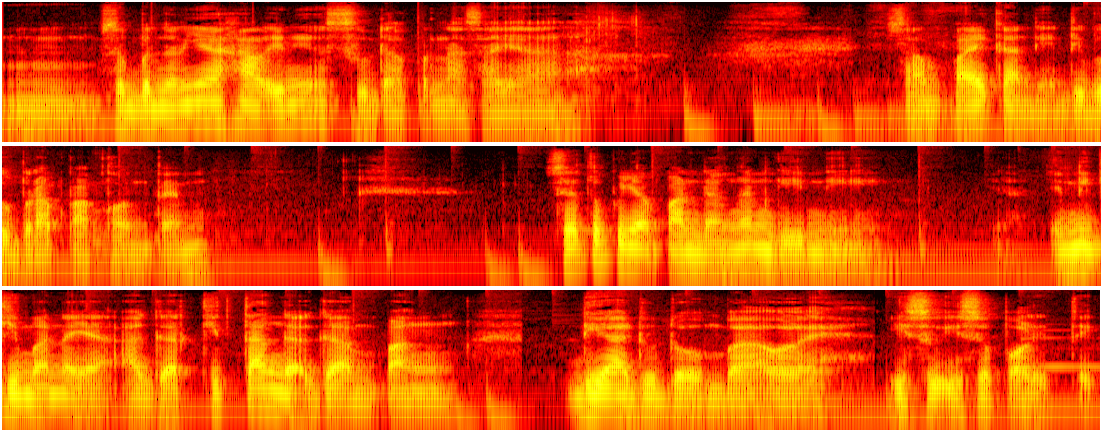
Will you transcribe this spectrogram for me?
Hmm, sebenarnya hal ini sudah pernah saya sampaikan nih di beberapa konten. Saya tuh punya pandangan gini, ya, ini gimana ya agar kita nggak gampang diadu domba oleh isu-isu politik,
